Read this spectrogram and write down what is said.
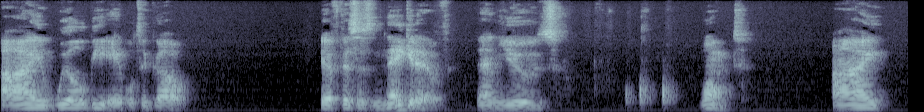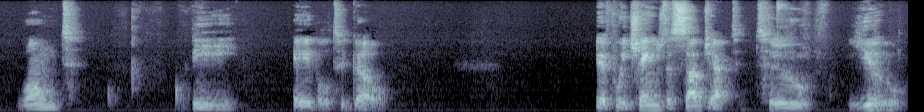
I will be able to go. If this is negative, then use won't. I won't be able to go. If we change the subject to you,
